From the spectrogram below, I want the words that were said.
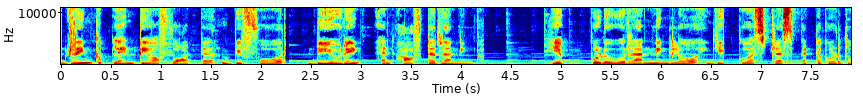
Drink plenty of water before during and after running. ఎప్పుడు రన్నింగ్లో ఎక్కువ స్ట్రెస్ పెట్టకూడదు.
